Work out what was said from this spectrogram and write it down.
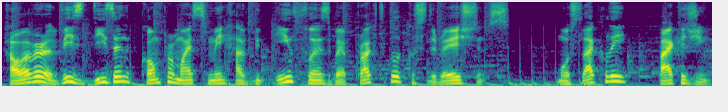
However, this design compromise may have been influenced by practical considerations, most likely packaging.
